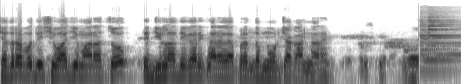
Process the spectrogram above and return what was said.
छत्रपती शिवाजी महाराज चौक ते जिल्हाधिकारी कार्यालयापर्यंत मोर्चा काढणार आहेत.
